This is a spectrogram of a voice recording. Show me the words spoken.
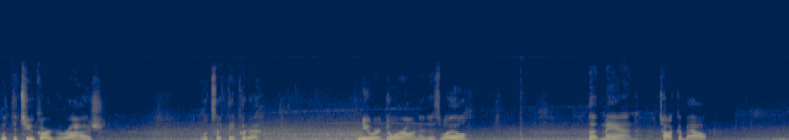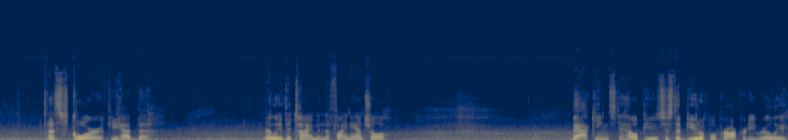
with the two car garage. Looks like they put a newer door on it as well. But man, talk about a score if you had the really the time and the financial backings to help you. It's just a beautiful property, really.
